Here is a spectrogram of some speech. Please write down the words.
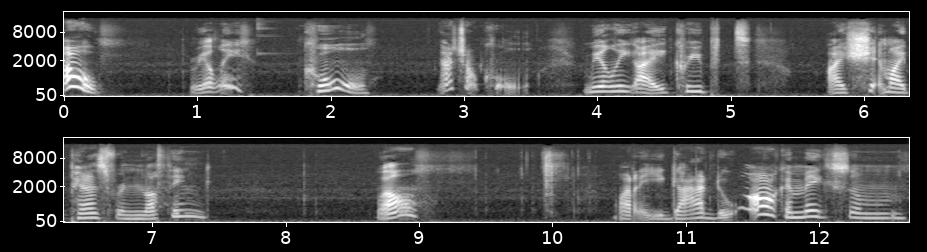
Oh, really? Cool. That's so cool. Really, I creeped. I shit my pants for nothing. Well, what you gotta do? Oh, I can make some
